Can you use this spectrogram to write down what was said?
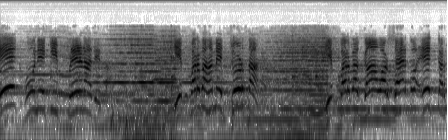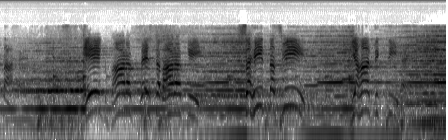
एक होने की प्रेरणा देता है। ये पर्व हमें जोड़ता है। ये पर्व गाँव और शहर को एक करता है। एक भारत श्रेष्ठ भारत की सही तस्वीर यहाँ दिखती है।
